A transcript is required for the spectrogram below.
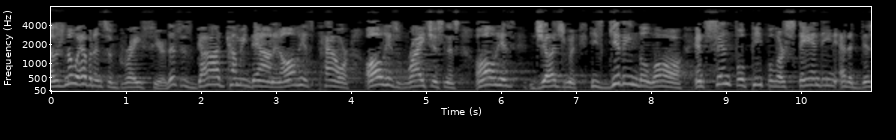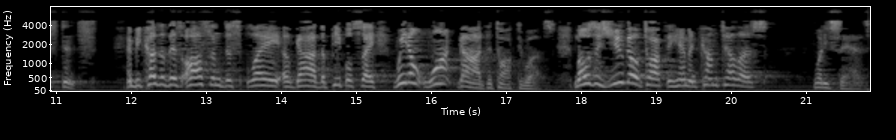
Now, there's no evidence of grace here. This is God coming down in all His power, all His righteousness, all His judgment. He's giving the law, and sinful people are standing at a distance. And because of this awesome display of God, the people say, We don't want God to talk to us. Moses, you go talk to Him and come tell us what He says.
